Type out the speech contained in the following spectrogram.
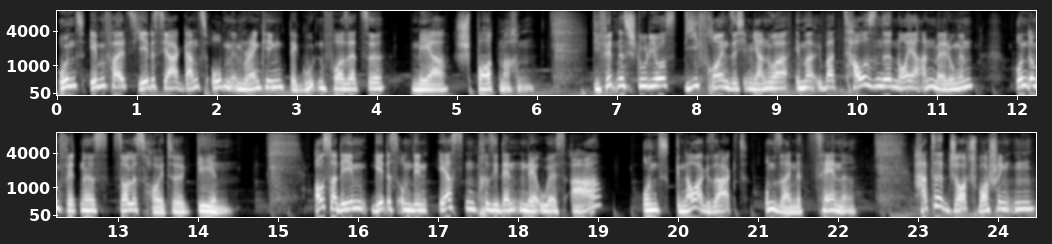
und ebenfalls jedes Jahr ganz oben im Ranking der guten Vorsätze mehr Sport machen. Die Fitnessstudios, die freuen sich im Januar immer über tausende neue Anmeldungen und um Fitness soll es heute gehen. Außerdem geht es um den ersten Präsidenten der USA und genauer gesagt um seine Zähne. Hatte George Washington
